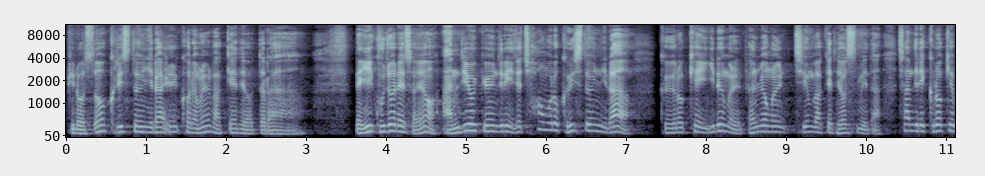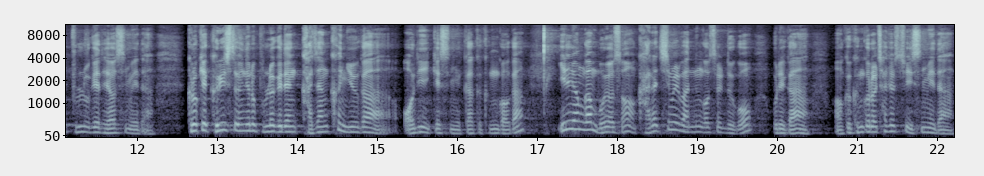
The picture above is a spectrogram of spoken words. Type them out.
비로소 그리스도인이라 일컬음을 받게 되었더라. 네, 이 구절에서요. 안디옥 교인들이 이제 처음으로 그리스도인이라 그렇게 이름을 별명을 지음받게 되었습니다. 사람들이 그렇게 부르게 되었습니다. 그렇게 그리스도인으로 부르게 된 가장 큰 이유가 어디 있겠습니까? 그 근거가 1년간 모여서 가르침을 받는 것을 두고 우리가 어, 그 근거를 찾을 수 있습니다.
